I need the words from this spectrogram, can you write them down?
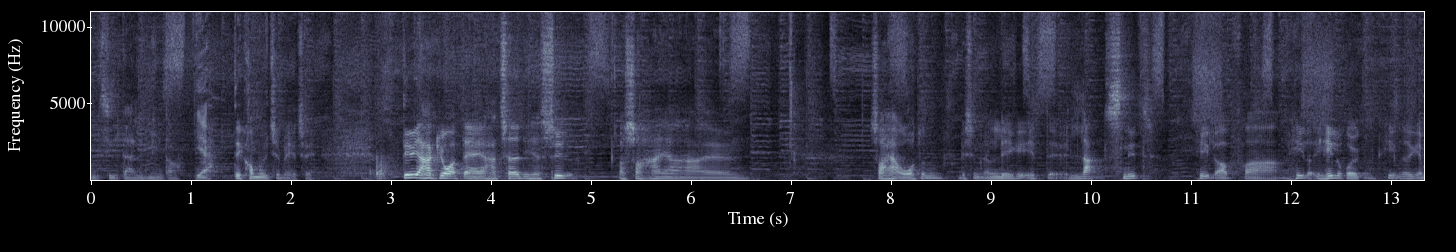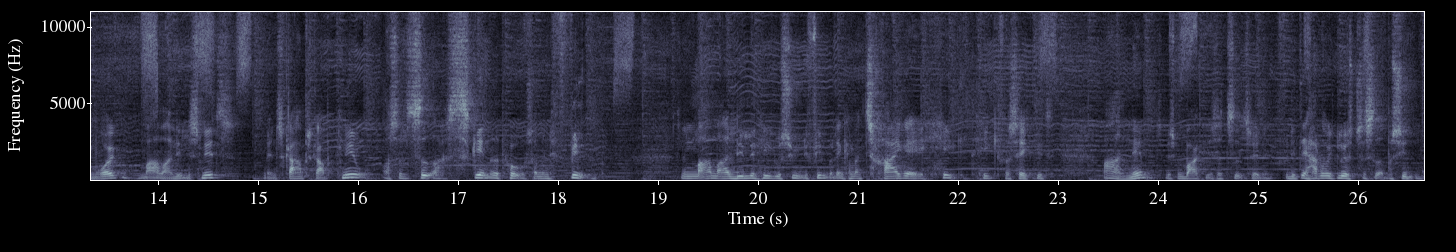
en sild, der er lidt mindre. Ja. Det kommer vi tilbage til. Det jeg har gjort, det er, at jeg har taget de her sild, og så har jeg, øh, så har jeg ordnet dem ved simpelthen at lægge et øh, langt snit helt op fra hele, i hele ryggen, helt ned igennem ryggen. Meget, meget lille snit med en skarp, skarp kniv, og så sidder skinnet på som en film. Sådan en meget, meget lille, helt usynlig film, og den kan man trække af helt, helt forsigtigt. Meget nemt, hvis man bare giver sig tid til det. Fordi det har du ikke lyst til at sidde på silden.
